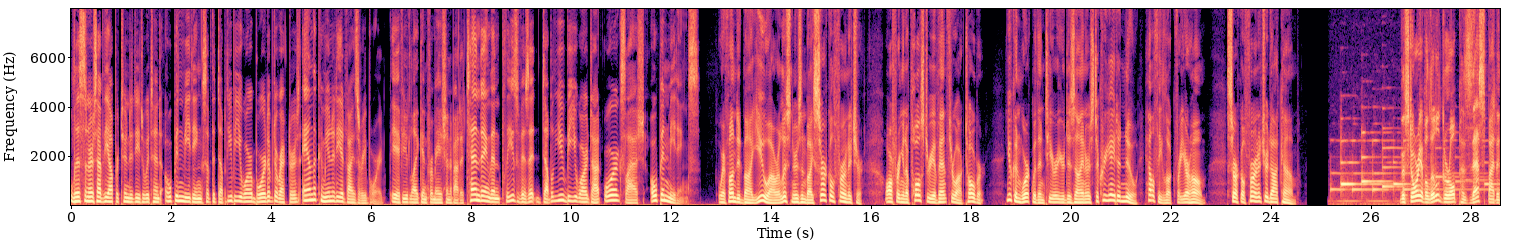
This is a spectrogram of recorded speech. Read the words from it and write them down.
Listeners have the opportunity to attend open meetings of the WBUR Board of Directors and the Community Advisory Board. If you'd like information about attending, then please visit wbur.org slash open meetings. We're funded by you, our listeners, and by Circle Furniture, offering an upholstery event through October. You can work with interior designers to create a new, healthy look for your home. CircleFurniture.com. The story of a little girl possessed by the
